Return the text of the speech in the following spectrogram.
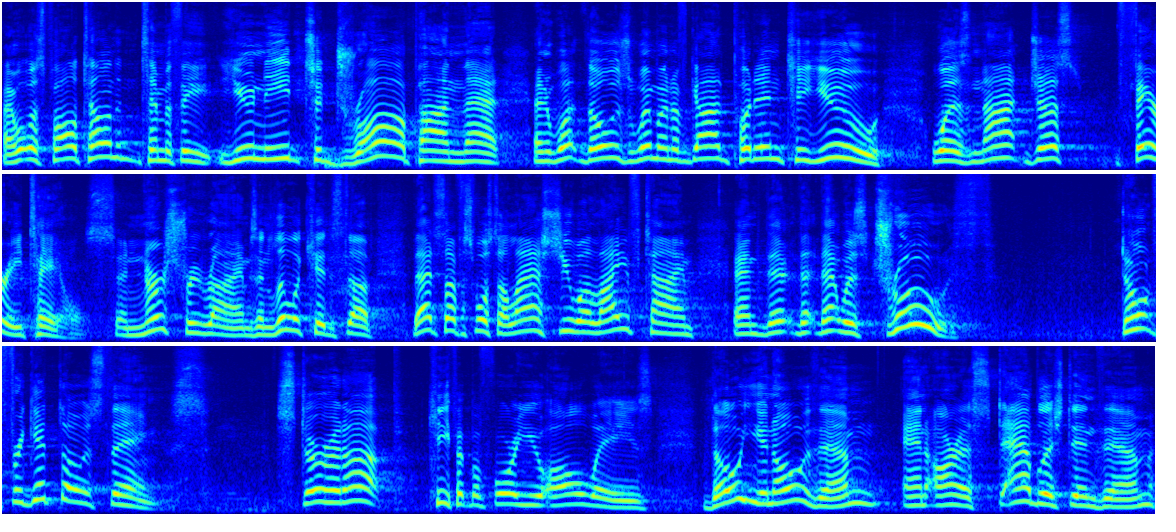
And what was Paul telling Timothy? You need to draw upon that. And what those women of God put into you was not just fairy tales and nursery rhymes and little kid stuff. That stuff is supposed to last you a lifetime, and that, that was truth. Don't forget those things. Stir it up. Keep it before you always though you know them and are established in them,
